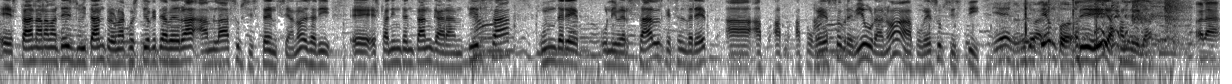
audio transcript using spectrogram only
estan ara mateix lluitant per una qüestió que té a veure amb la subsistència, no? és a dir, eh, estan intentant garantir-se un dret universal, que és el dret a, a, a poder sobreviure, no? a poder subsistir. Bien, mucho tiempo. Sí, alhamdulillah. Hola.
